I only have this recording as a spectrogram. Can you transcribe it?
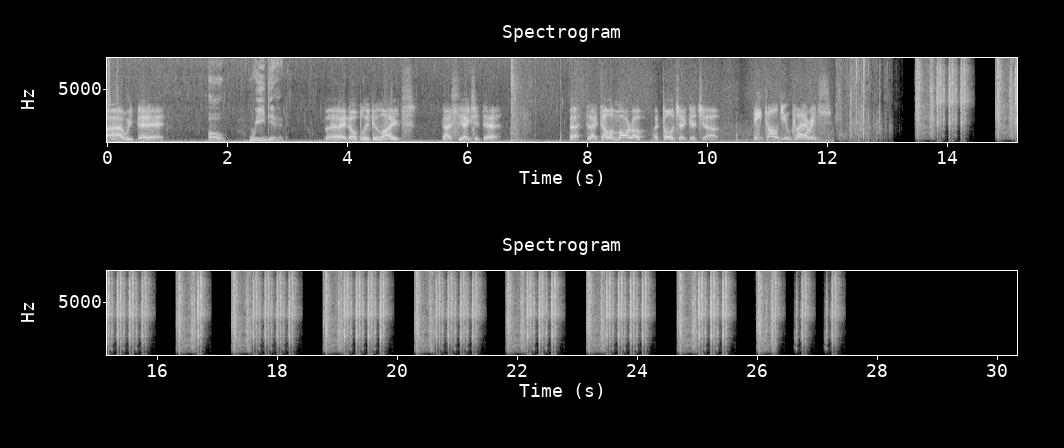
Ah, we did it. Oh, we did. There ain't no blinking lights. That's the exit there. Eh, did I tell him, Morrow? I told you I'd get you out. He told you, Clarence.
